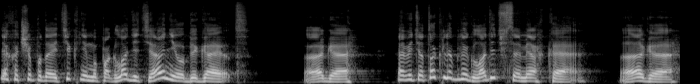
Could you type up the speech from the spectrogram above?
«Я хочу подойти к ним и погладить, а они убегают». «Ага. А ведь я так люблю гладить всё мягкое». «Ага».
